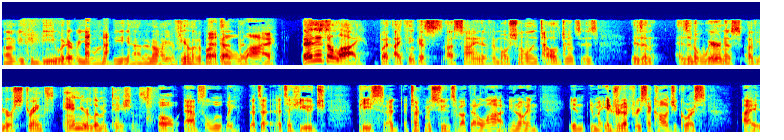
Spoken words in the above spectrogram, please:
Um, you can be whatever you want to be. I don't know how you're feeling about that. That's that. a but lie. It is a lie. But I think a, a sign of emotional intelligence is is an is an awareness of your strengths and your limitations. Oh, absolutely. That's a that's a huge piece. I, I talk to my students about that a lot. You know, in in in my introductory psychology course, I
